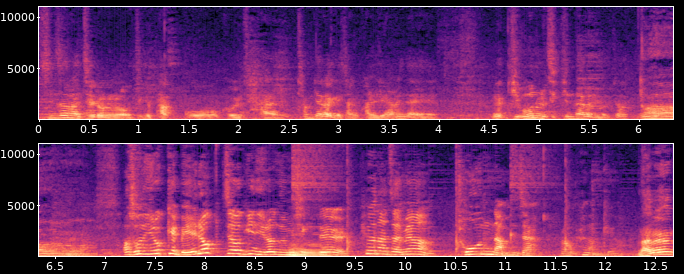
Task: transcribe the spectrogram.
신선한 재료를 어떻게 받고 그걸 잘 청결하게 잘 관리하느냐에 그냥 기본을 지킨다는 거죠. 네. 아, 저는 이렇게 매력적인 이런 음식들 표현하자면 좋은 남자라고 표현할게요. 나는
